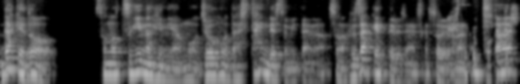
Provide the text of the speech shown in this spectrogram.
だけど、その次の日にはもう情報出したいんですみたいな、そのふざけてるじゃないですか、そういう、なんか 他の写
